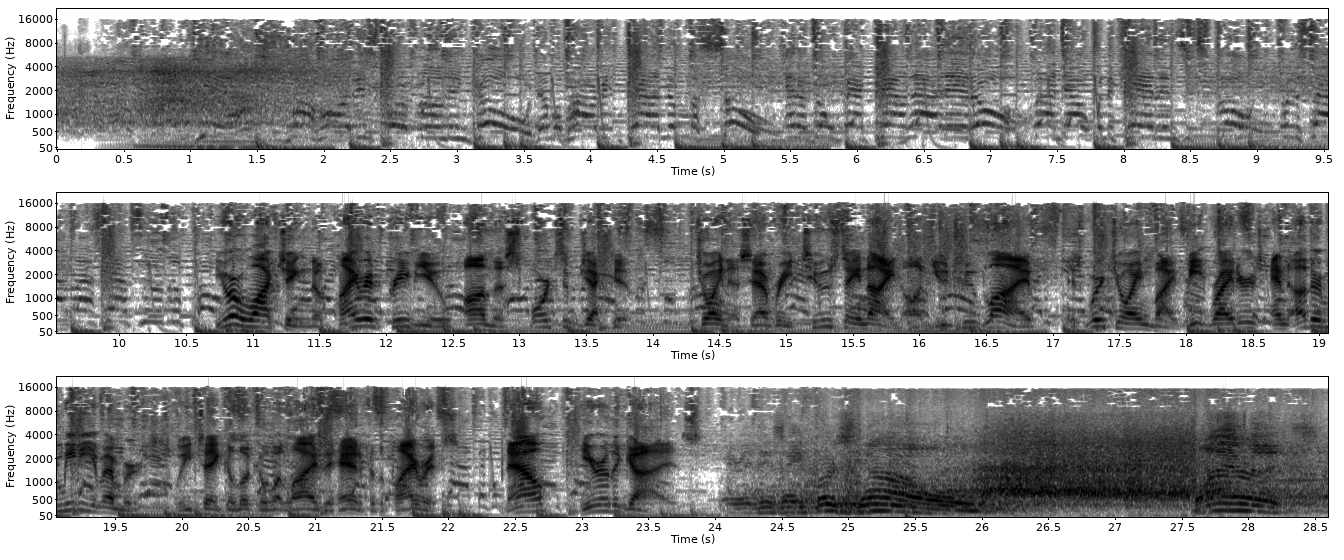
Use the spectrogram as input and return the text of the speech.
You're watching the Pirate Preview on the Sports Objective. Join us every Tuesday night on YouTube Live as we're joined by beat writers and other media members we take a look at what lies ahead for the Pirates. Now, here are the guys. Here It is a first down. Pirates.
